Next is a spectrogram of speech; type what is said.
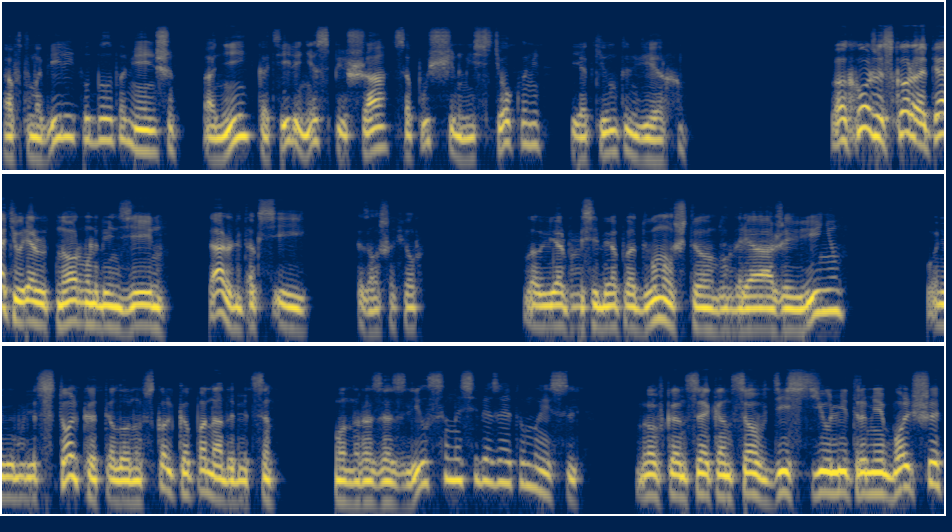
Автомобилей тут было поменьше. Они катили не спеша, с опущенными стеклами и откинутым верхом. «Похоже, скоро опять урежут норму на бензин, даже для такси», — сказал шофер. Лавьер про себя подумал, что благодаря Живиню у него будет столько талонов, сколько понадобится. Он разозлился на себя за эту мысль, но в конце концов десятью литрами больше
